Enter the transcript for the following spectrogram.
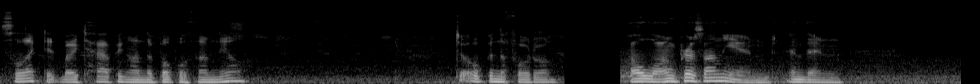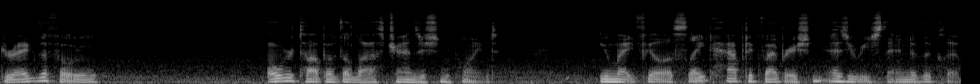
select it by tapping on the bubble thumbnail. To open the photo, I'll long press on the end and then drag the photo over top of the last transition point. You might feel a slight haptic vibration as you reach the end of the clip.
